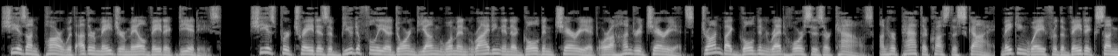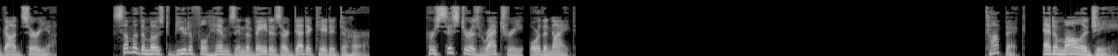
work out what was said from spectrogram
She is on par with other major male Vedic deities. She is portrayed as a beautifully adorned young woman riding in a golden chariot or a hundred chariots, drawn by golden red horses or cows, on her path across the sky, making way for the Vedic sun god Surya. Some of the most beautiful hymns in the Vedas are dedicated to her. Her sister is Ratri, or the night. Etymology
